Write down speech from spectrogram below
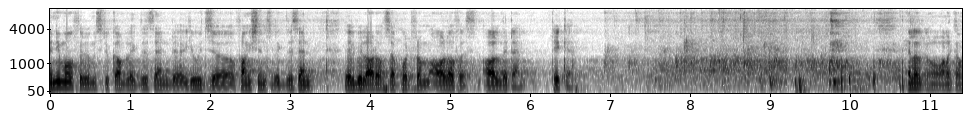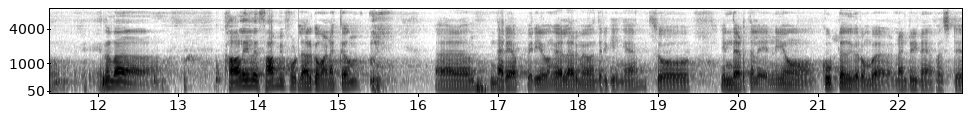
many more films to come like this and huge functions like this and they'll be lot of support from all of us all the time take care எல்லாருக்கும் வணக்கம். என்னென்னா காலையில் சாமி ஃபோட்டோ எல்லாருக்கும் வணக்கம். நிறையா பெரியவங்க எல்லாருமே வந்திருக்கீங்க. ஸோ இந்த இடத்துல என்னையும் கூப்பிட்டதுக்கு ரொம்ப நன்றிண்ணே ஃபஸ்ட்டு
